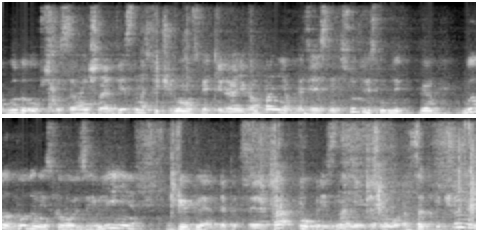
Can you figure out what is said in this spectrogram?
Года общество с ограниченной ответственностью Черноморская телерадиокомпания в Хозяйственный суд Республики Крым было подано исковое заявление ГП ДПЦРК о признании договора заключенным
